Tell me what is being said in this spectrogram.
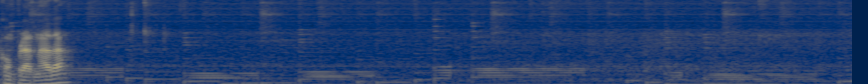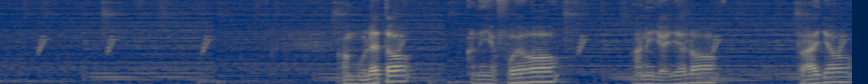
Comprar nada. Amuleto, anillo fuego, anillo hielo, rayo.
